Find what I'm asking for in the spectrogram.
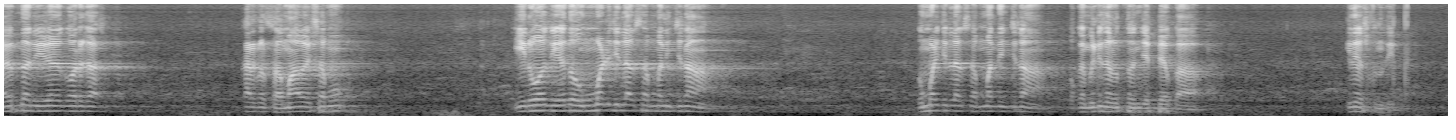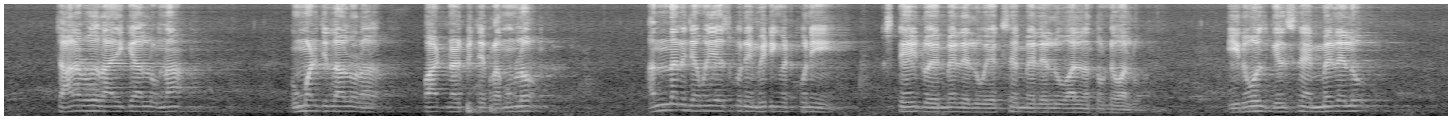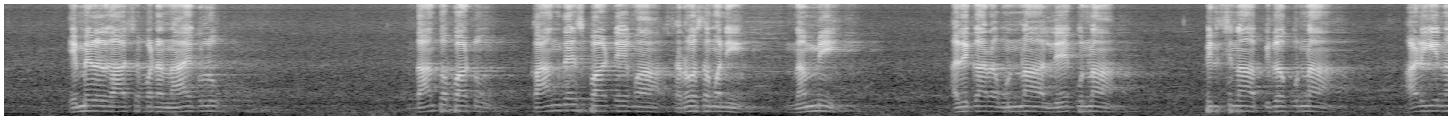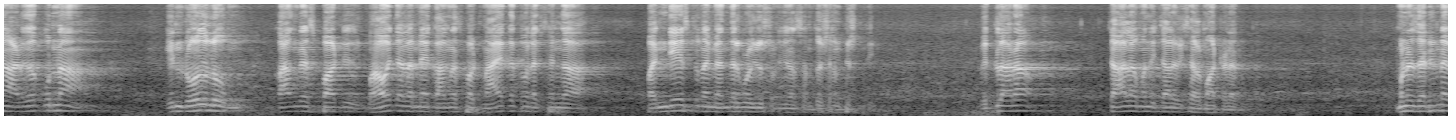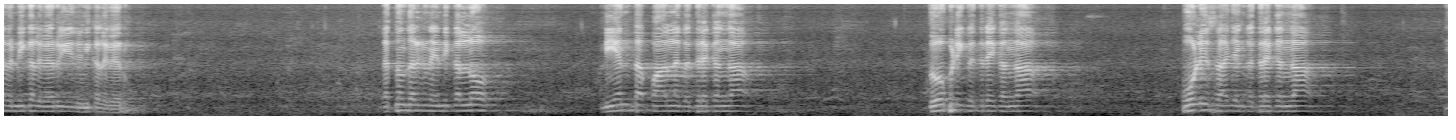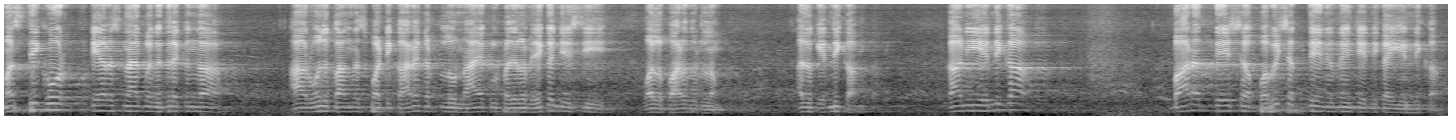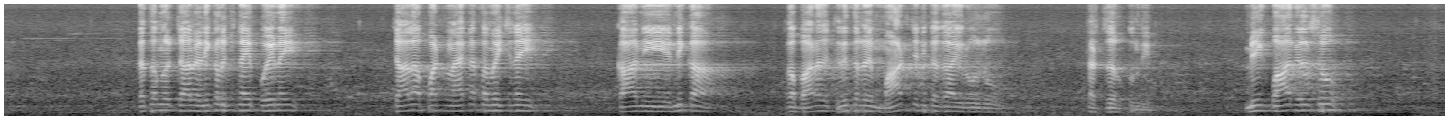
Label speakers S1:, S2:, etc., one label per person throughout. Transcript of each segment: S1: మహబూబ్నగర్ నియోజకవర్గ కార్యక్రమ సమావేశము. ఈరోజు ఏదో ఉమ్మడి జిల్లాకు సంబంధించిన ఉమ్మడి జిల్లాకు సంబంధించిన ఒక మీటింగ్ జరుగుతుందని చెప్పి ఒక ఇది వస్తుంది. చాలా రోజులు రాజకీయాల్లో ఉన్న ఉమ్మడి జిల్లాలో పార్టీ నడిపించే క్రమంలో అందరిని జమ చేసుకుని మీటింగ్ పెట్టుకుని స్టేజ్లో ఎమ్మెల్యేలు ఎక్స్ ఎమ్మెల్యేలు వాళ్ళంతా ఉండేవాళ్ళు. ఈరోజు గెలిచిన ఎమ్మెల్యేలు ఎమ్మెల్యేలుగా ఆశపడ్డ నాయకులు. దాంతోపాటు కాంగ్రెస్ పార్టీ మా సర్వస్వమని నమ్మి అధికారం ఉన్నా లేకున్నా పిలిచినా పిలవకున్నా అడిగినా అడగకున్నా ఇన్ని రోజులు కాంగ్రెస్ పార్టీ భావజాలమే కాంగ్రెస్ పార్టీ నాయకత్వ లక్ష్యంగా పనిచేస్తున్న మీ అందరూ కూడా చూస్తుంటే సంతోషం అనిపిస్తుంది. మిత్రులారా చాలామంది చాలా విషయాలు మాట్లాడారు. మొన్న జరిగిన ఎన్నికలు వేరు ఈ ఎన్నికలు వేరు. గతం జరిగిన ఎన్నికల్లో నియంత పాలనకు వ్యతిరేకంగా దోపిడీకి వ్యతిరేకంగా పోలీస్ రాజ్యానికి వ్యతిరేకంగా మస్తికోర్ టీఆర్ఎస్ నాయకులకు వ్యతిరేకంగా ఆ రోజు కాంగ్రెస్ పార్టీ కార్యకర్తలు నాయకులు ప్రజలను ఏకం చేసి వాళ్ళు పారదొడలం అది ఒక ఎన్నిక. కానీ ఈ ఎన్నిక భారతదేశ భవిష్యత్తే నిర్ణయించే ఎన్నిక ఈ ఎన్నిక. గతంలో చాలా ఎన్నికలు వచ్చినాయి పోయినాయి. చాలా పార్టీ నాయకత్వం ఇచ్చినాయి కానీ ఎన్నిక ఒక భారత చరిత్రని మార్చి ఎన్నికగా ఈరోజు చర్చ జరుగుతుంది. మీకు బాగా తెలుసు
